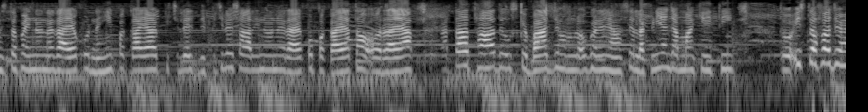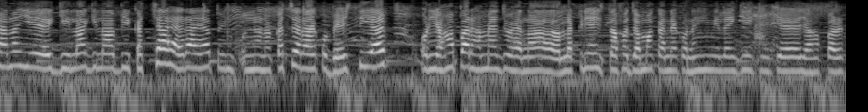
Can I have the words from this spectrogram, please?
इस दफ़ा इन्होंने राया को नहीं पकाया। पिछले पिछले साल इन्होंने राया को पकाया था और राया कटा था तो उसके बाद जो हम लोगों ने यहाँ से लकड़ियाँ जमा की थी। तो इस दफ़ा जो है ना, ये गीला गीला भी कच्चा है राया तो उन्होंने कच्चे राय को बेच दिया है और यहाँ पर हमें जो है ना, लकड़ियाँ इस दफ़ा जमा करने को नहीं मिलेंगी क्योंकि यहाँ पर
